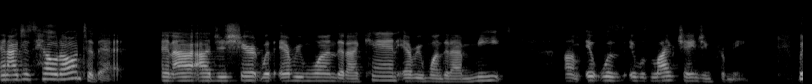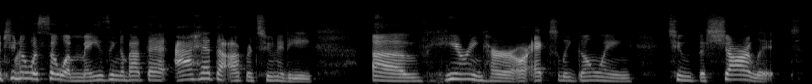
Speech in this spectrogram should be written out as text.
And I just held on to that. And I, I just share it with everyone that I can, everyone that I meet. Um, it was it was life changing for me. But you know what's so amazing about that? I had the opportunity of hearing her or actually going to the Charlotte.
